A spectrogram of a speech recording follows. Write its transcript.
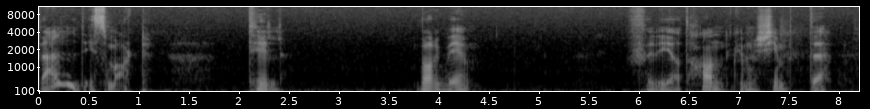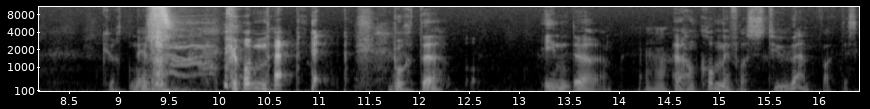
veldig smart. Til Varg Veum. fordi at han kunne skimte Kurt Nilsen komme borte inn døren. Eller han kom fra stuen, faktisk.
